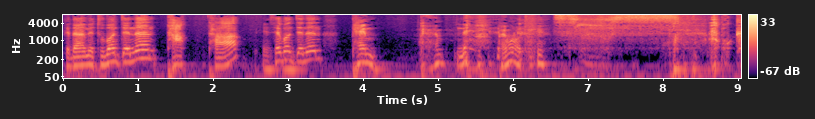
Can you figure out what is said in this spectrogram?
그 다음에 두 번째는 닭. 닭. 예, 세 번째는 뱀. 뱀. 네. 뱀은 어떻게? 아보크.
